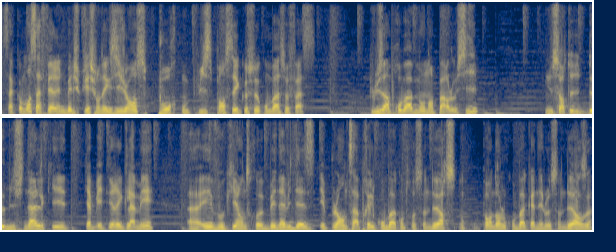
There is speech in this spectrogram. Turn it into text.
ça commence à faire une belle succession d'exigences pour qu'on puisse penser que ce combat se fasse plus improbable, mais on en parle aussi, une sorte de demi-finale qui, avait été réclamée euh, et évoquée entre Benavidez et Plant après le combat contre Saunders, donc pendant le combat Canelo-Saunders,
